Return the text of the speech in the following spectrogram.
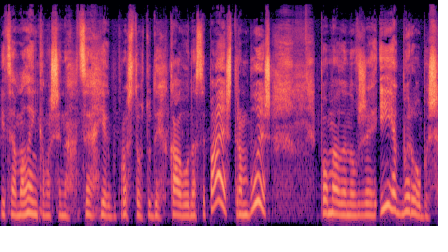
І ця маленька машина, це якби просто туди каву насипаєш, трамбуєш помелену вже і якби робиш.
